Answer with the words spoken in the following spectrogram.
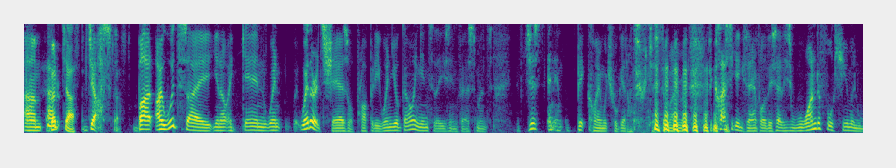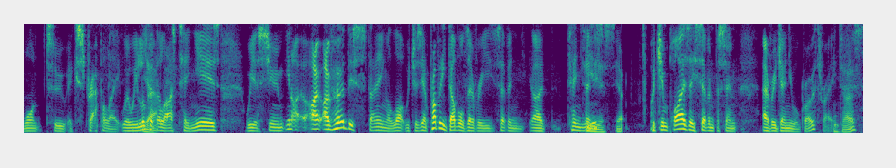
Um, but just. just, But I would say, you know, again, when whether it's shares or property, when you're going into these investments, just and Bitcoin, which we'll get onto in just a moment, it's a classic example of this. This wonderful human want to extrapolate, where we look Yeah. at the last ten years, we assume, you know, I, I've heard this saying a lot, which is, you know, property doubles every seven, uh, 10 years, years. Yep. Which implies a seven percent average annual growth rate It does.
